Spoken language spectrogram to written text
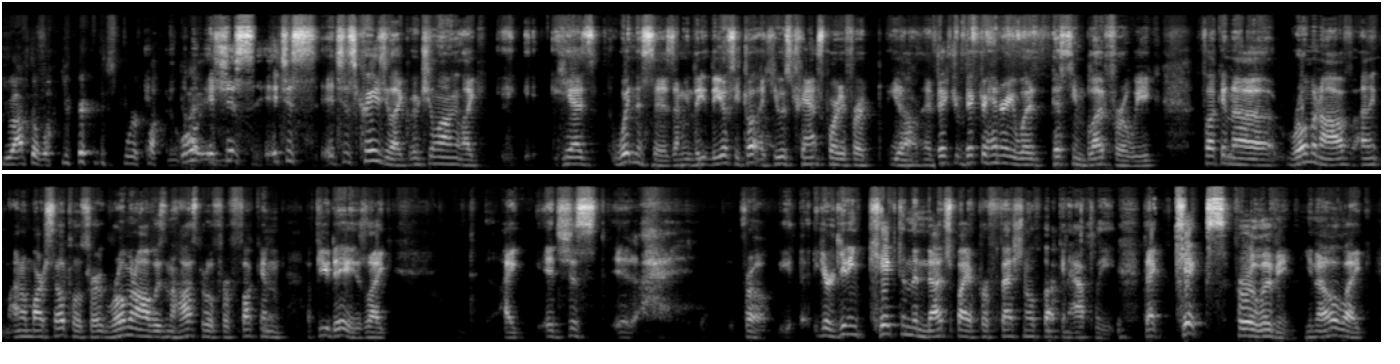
you have to wonder if this poor fucking. Well, it's just, it's just, it's just crazy. Like Richie Long, like he- has witnesses. I mean, the, the UFC told like he was transported for, you know, and Victor Victor Henry was pissing blood for a week. Fucking uh Romanov, I think I know Marcel told us, right? Romanov was in the hospital for fucking a few days. Like, I, it's just, it, bro, you're getting kicked in the nuts by a professional fucking athlete that kicks for a living. You know, like.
